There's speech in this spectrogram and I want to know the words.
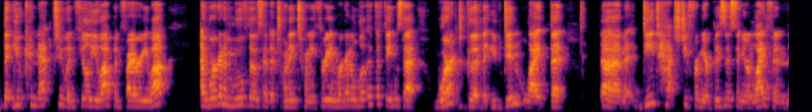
that you connect to and fill you up and fire you up. And we're to move those into 2023 and we're to look at the things that weren't good that you didn't like that um, detached you from your business and your life and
